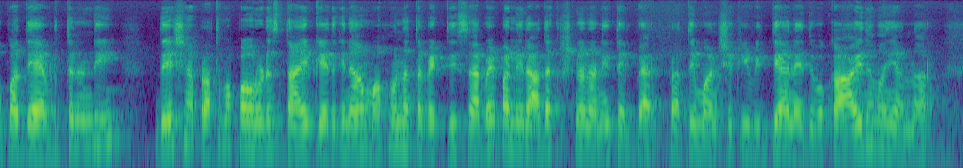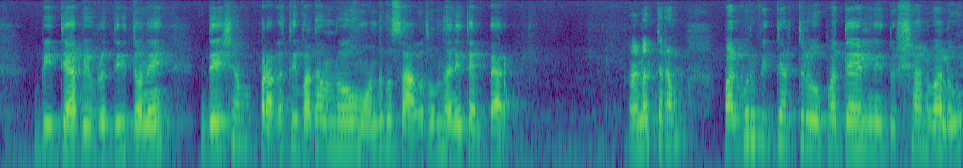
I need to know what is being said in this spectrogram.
ఉపాధ్యాయ వృత్తి నుండి దేశ ప్రథమ పౌరుడు స్థాయికి ఎదిగిన మహోన్నత వ్యక్తి సర్వేపల్లి రాధాకృష్ణన్ అని తెలిపారు. ప్రతి మనిషికి విద్య అనేది ఒక ఆయుధమని అన్నారు. విద్యాభివృద్ధితోనే దేశం ప్రగతి పదంలో ముందుకు సాగుతుందని తెలిపారు. అనంతరం పలువురు విద్యార్థులు ఉపాధ్యాయుల్ని దుశ్శాల్వాలు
